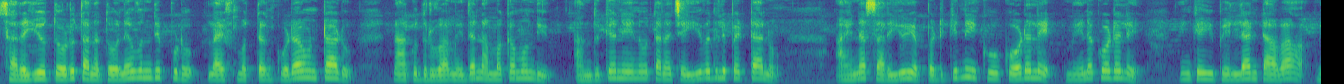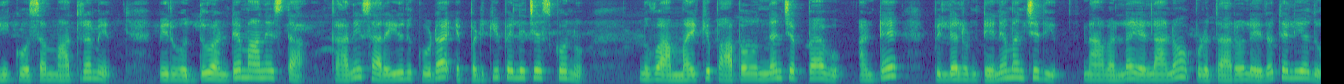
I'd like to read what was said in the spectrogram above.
సరయు తోడు తనతోనే ఉంది ఇప్పుడు లైఫ్ మొత్తం కూడా ఉంటాడు. నాకు ధృవ మీద నమ్మకం ఉంది. అందుకే నేను తన చెయ్యి వదిలిపెట్టాను. అయినా సరియు ఎప్పటికీ నీకు కోడలే మేనకోడలే. ఇంక ఈ పెళ్ళంటావా? మీకోసం మాత్రమే. మీరు వద్దు అంటే మానేస్తా. కానీ సరయుని కూడా ఎప్పటికీ పెళ్ళి చేసుకోను. నువ్వు అమ్మాయికి పాప ఉందని చెప్పావు. అంటే పిల్లలుంటేనే మంచిది. నా వల్ల ఎలానో పుడతారో లేదో తెలియదు.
